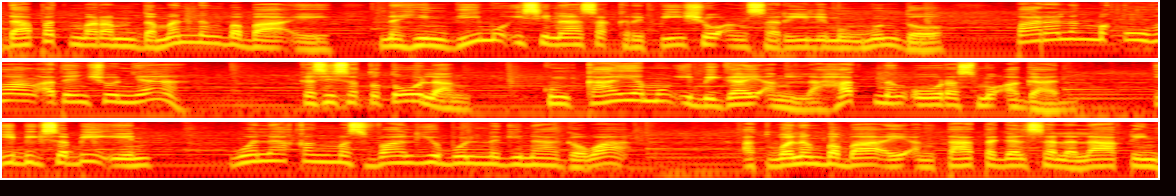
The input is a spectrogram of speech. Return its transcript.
dapat maramdaman ng babae na hindi mo isinasakripisyo ang sarili mong mundo para lang makuha ang atensyon niya. Kasi sa totoo lang, kung kaya mong ibigay ang lahat ng oras mo agad, ibig sabihin, wala kang mas valuable na ginagawa. At walang babae ang tatagal sa lalaking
